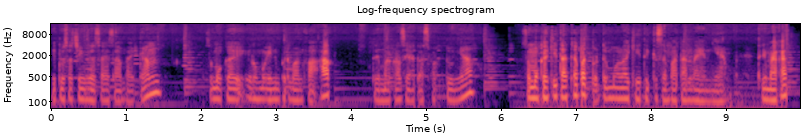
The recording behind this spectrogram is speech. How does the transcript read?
itu saja yang bisa saya sampaikan Semoga ilmu ini bermanfaat. Terima kasih atas waktunya. Semoga kita dapat bertemu lagi di kesempatan lainnya. Terima kasih.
